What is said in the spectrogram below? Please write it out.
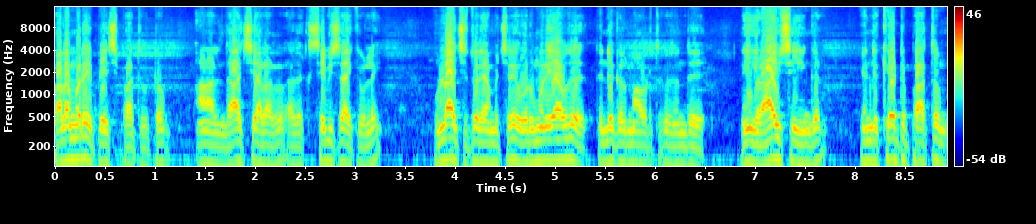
பலமுறை பேசி பார்த்துவிட்டோம். ஆனால் இந்த ஆட்சியாளர்கள் அதற்கு செவிசாய்க்கவில்லை உள்ளாட்சித்துறை அமைச்சரை ஒரு முறையாவது திண்டுக்கல் மாவட்டத்துக்கு வந்து நீங்கள் ஆய்வு செய்யுங்கள் என்று கேட்டு பார்த்தும்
